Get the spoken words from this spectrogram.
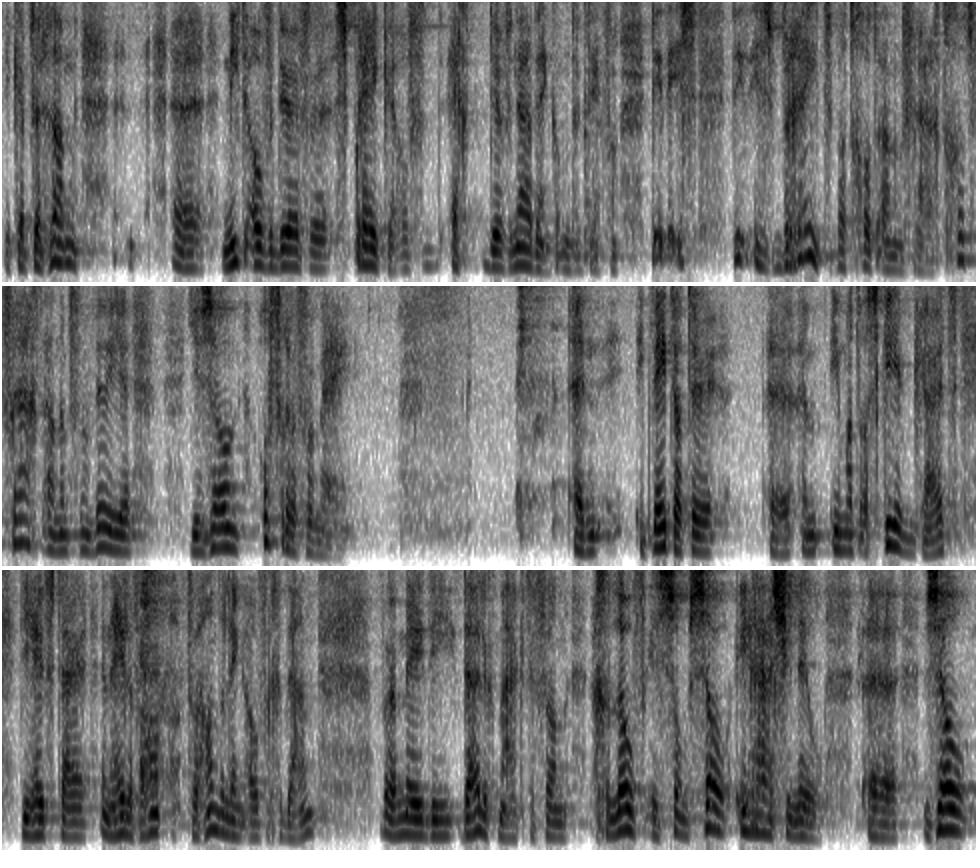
Ik heb er lang uh, niet over durven spreken of echt durven nadenken. Omdat ik denk van, dit is, dit is wreed wat God aan hem vraagt. God vraagt aan hem van, wil je je zoon offeren voor mij? En ik weet dat er een, iemand als Kierkegaard, die heeft daar een hele verhandeling over gedaan waarmee hij duidelijk maakte van geloof is soms zo irrationeel, uh, zo,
